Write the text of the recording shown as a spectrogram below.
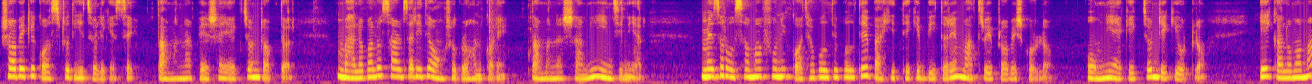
সবাইকে কষ্ট দিয়ে চলে গেছে। তামান্নার পেশায় একজন ডক্টর। ভালো ভালো সার্জারিতে অংশগ্রহণ করে। তামান্নার স্বামী ইঞ্জিনিয়ার। মেজর ওসামা ফোনে কথা বলতে বলতে বাহির থেকে ভিতরে মাত্রই প্রবেশ করল। অমনি এক একজন ডেকে উঠল। এই কালো মামা,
